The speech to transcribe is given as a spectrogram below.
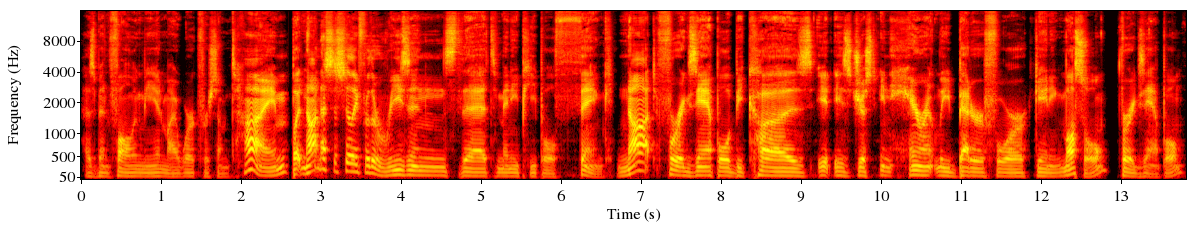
has been following me in my work for some time, but not necessarily for the reasons that many people think. Not, for example, because it is just inherently better for gaining muscle, for example,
